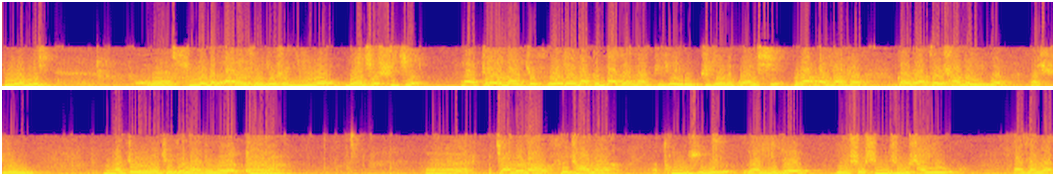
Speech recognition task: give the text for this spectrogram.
用我们呃俗人的话来说，就是理论联系实际啊，这样呢，就佛教呢跟大家呢直接有直接的关系，不然好像是高高在上的一个呃学问。那么这个我觉得呢，这个呃讲的呢非常呢通俗啊易懂，也是循循善诱。大家呢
